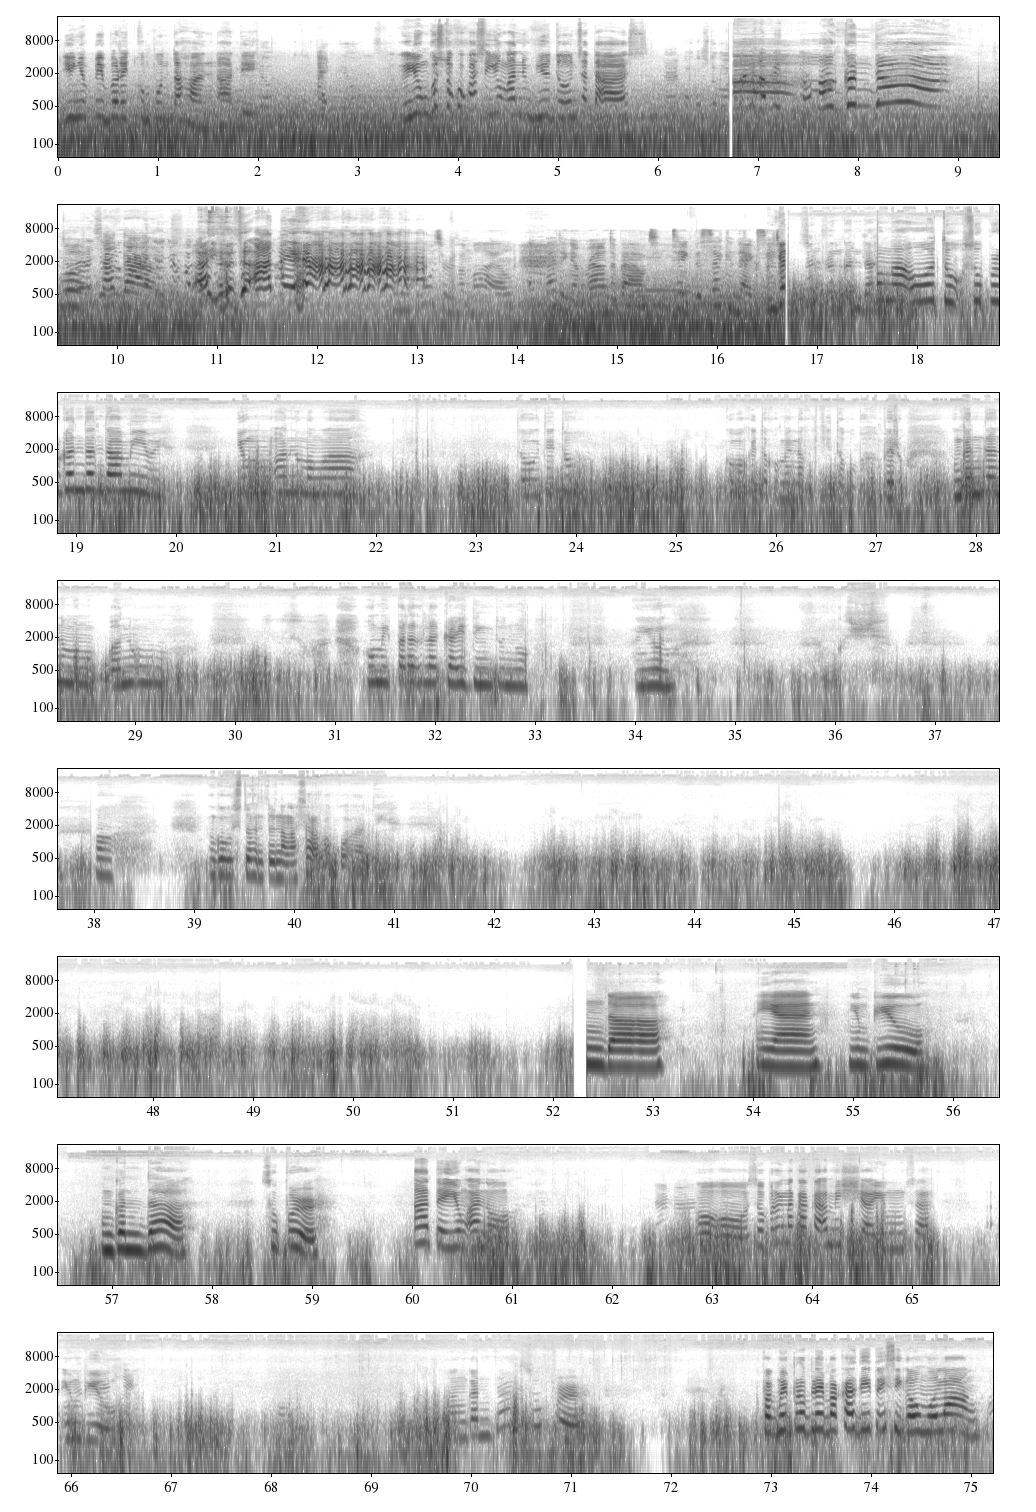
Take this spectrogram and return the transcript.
Yun yung favorite kong puntahan, ate. Yun. Yung gusto ko kasi yung ano view doon sa taas. Ah, Kung gusto mo. Ang ganda! Sada. Ayun sa ate. Beddingham roundabout. Take the second exit. Sobrang ganda. Oo nga, oo, to, super ganda, ang dami. Yung ano, mga, tawag dito. Kung makita ko, may nakikita ko ba? Pero, ang ganda ng mga, ano, oh, may paragliding dun, oh. Ayun. Oh, nagugustuhan to ng asawa ko, ate. Ganda. Ayan, yung view. Ang ganda. Super. Ate, yung ano. Oo, sobrang nakaka-amiss siya yung sa yung view. Ang ganda, super. Pag may problema ka dito, isigaw mo lang.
